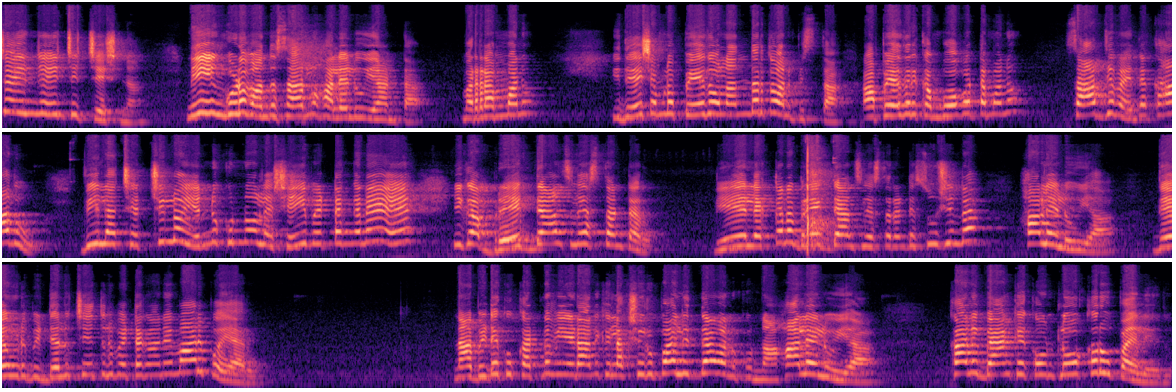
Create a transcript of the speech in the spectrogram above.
చేంజ్ చేయించి ఇచ్చేసిన. నేను కూడా వంద సార్లు హలెలుయా అంట. మరి రమ్మను. ఈ దేశంలో పేదోళ్ళందరితో అనిపిస్తా. ఆ పేదరికం పోగొట్టమను. సాధ్యమైతే కాదు. వీళ్ళ చర్చిల్లో ఎన్నుకున్నోళ్ళే చేయి పెట్టంగానే ఇక బ్రేక్ డాన్స్లు వేస్తుంటారు. ఏ లెక్కన బ్రేక్ డాన్స్లు వేస్తారంటే చూసిందా హాలేలుయా దేవుడి బిడ్డలు చేతులు పెట్టగానే మారిపోయారు. నా బిడ్డకు కట్నం ఇవ్వడానికి లక్ష రూపాయలు ఇద్దామనుకున్నా హాలేలుయ్యా కానీ బ్యాంక్ అకౌంట్లో ఒక్క రూపాయి లేదు.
